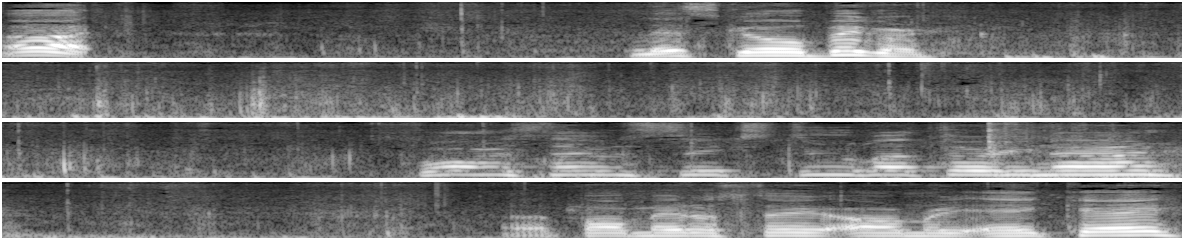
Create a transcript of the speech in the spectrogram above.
All right, let's go bigger. 4762 by 39. Uh, Palmetto State Armory AK.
